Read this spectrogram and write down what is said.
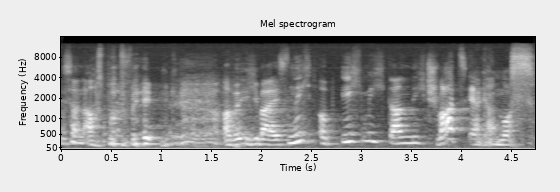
die sind ausbaufähig. Aber ich weiß nicht, ob ich mich dann nicht schwarz ärgern muss.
